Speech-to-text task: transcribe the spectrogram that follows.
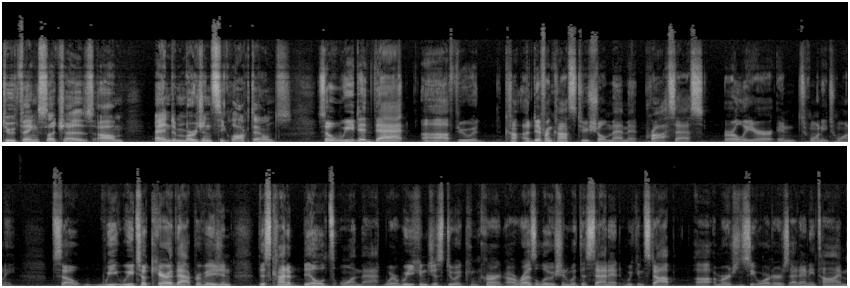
do things such as um, end emergency lockdowns? So we did that uh, through a, a different constitutional amendment process earlier in 2020. So we, we took care of that provision. This kind of builds on that, where we can just do a concurrent uh, resolution with the Senate. We can stop uh, emergency orders at any time,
